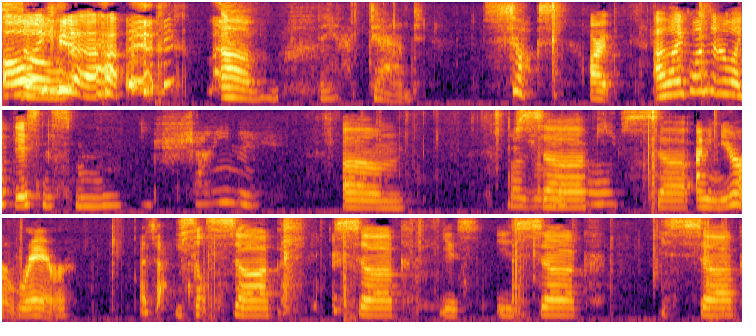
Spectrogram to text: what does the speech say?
Oh so, yeah. um, they got dabbed. Sucks. All right, I like ones that are like this and smooth and shiny. Um, suck, you suck. I mean, you're a rare. I suck. You still suck. Suck. You, you suck. You suck.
